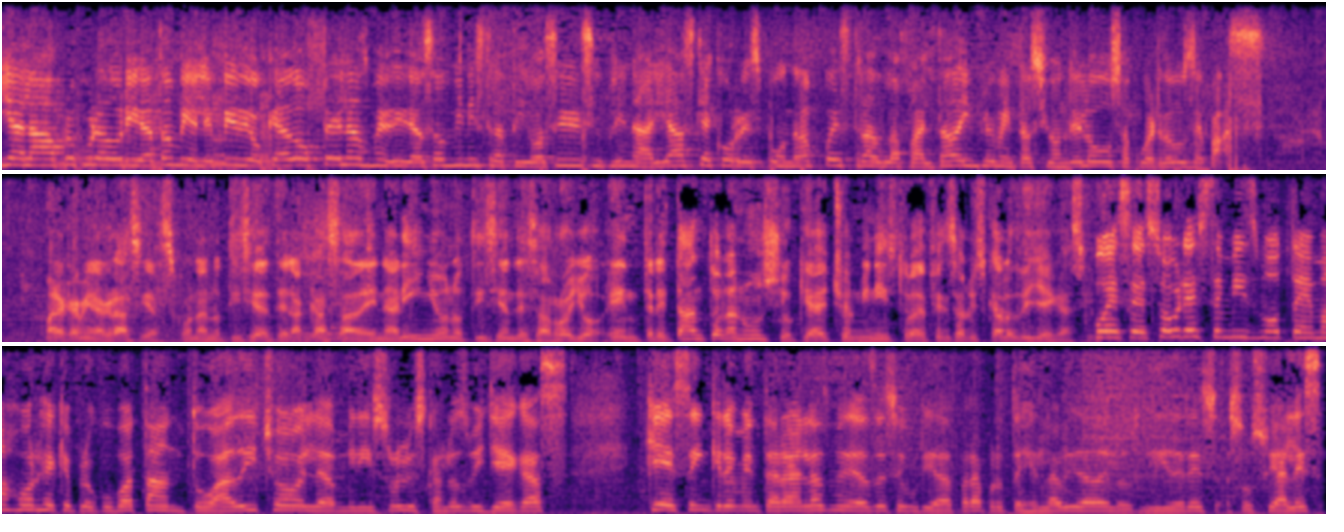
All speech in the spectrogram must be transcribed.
Y a la Procuraduría también le pidió que adopte las medidas administrativas y disciplinarias que correspondan pues tras la falta de implementación de los acuerdos de paz. María Camila, gracias. Con la noticia desde la Casa de Nariño, noticia en desarrollo. Entre tanto, el anuncio que ha hecho el ministro de Defensa, Luis Carlos Villegas. Pues es sobre este mismo tema, Jorge, que preocupa tanto. Ha dicho el ministro Luis Carlos Villegas que se incrementarán las medidas de seguridad para proteger la vida de los líderes sociales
